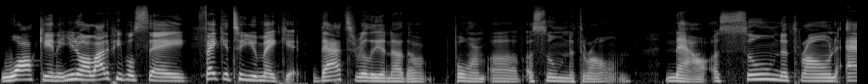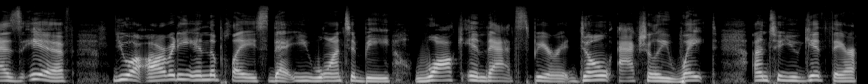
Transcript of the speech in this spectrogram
walk in. You know, a lot of people say, fake it till you make it. That's really another form of assume the throne now. Assume the throne as if you are already in the place that you want to be. Walk in that spirit. Don't actually wait until you get there.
